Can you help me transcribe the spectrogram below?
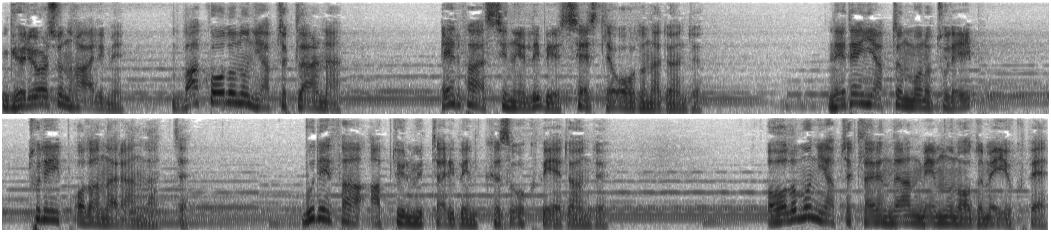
Görüyorsun halimi. Bak oğlunun yaptıklarına.'' Erva sinirli bir sesle oğluna döndü. ''Neden yaptın bunu Tuleyb?'' Tuleyb olanları anlattı. Bu defa Abdülmuttalib'in kızı Ukbe'ye döndü. ''Oğlumun yaptıklarından memnun oldum ey Ukbe.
